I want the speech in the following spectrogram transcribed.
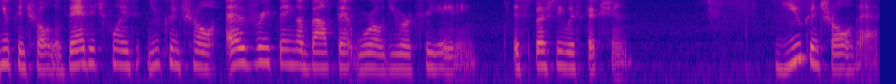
you control the vantage point. You control everything about that world you are creating, especially with fiction. You control that.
